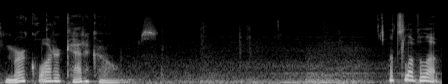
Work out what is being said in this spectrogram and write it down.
Murkwater Catacombs. Let's level up.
